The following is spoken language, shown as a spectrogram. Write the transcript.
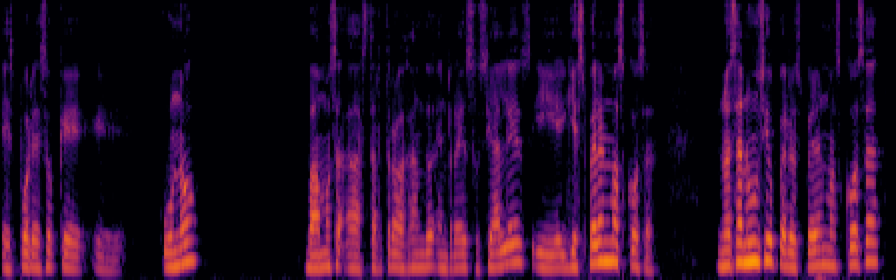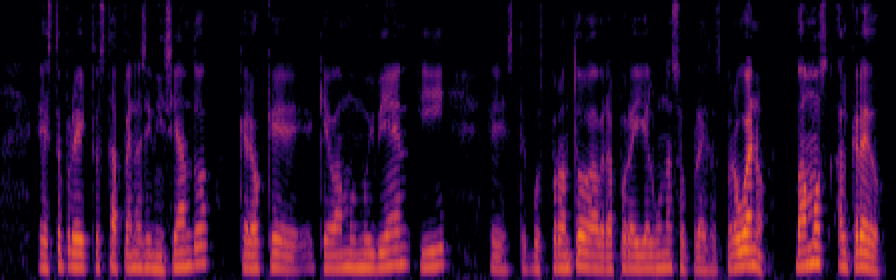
es por eso que eh, uno, vamos a, estar trabajando en redes sociales y, y esperen más cosas. No es anuncio, pero esperen más cosas. Este proyecto está apenas iniciando. Creo que, que vamos muy bien y este, pues pronto habrá por ahí algunas sorpresas. Pero bueno, vamos al credo.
